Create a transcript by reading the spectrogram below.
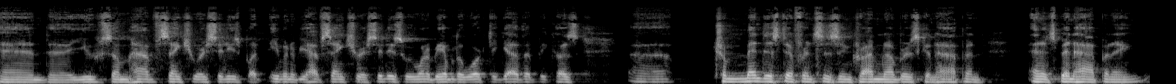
And uh, you some have sanctuary cities, but even if you have sanctuary cities, we want to be able to work together because uh, tremendous differences in crime numbers can happen. And it's been happening.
